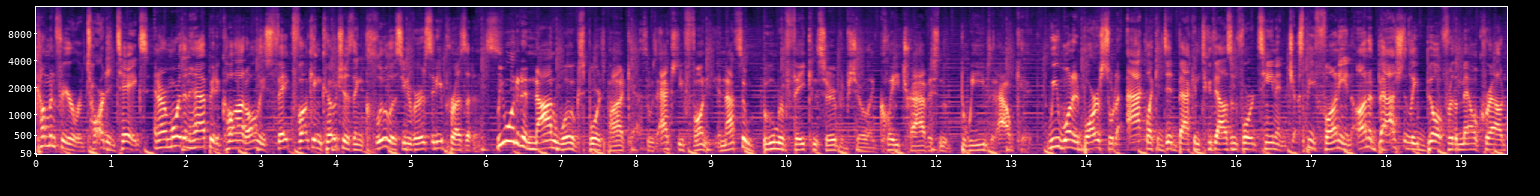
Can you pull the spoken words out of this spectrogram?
coming for your retarded takes, and are more than happy to call out all these fake fucking coaches and clueless university presidents. We wanted a non woke sports podcast that was actually funny and not some boomer fake conservative show like Clay Travis and the dweebs at Outkick. We wanted Barstool to act like it did back in 2014 and just be funny and unabashedly built for the male crowd,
